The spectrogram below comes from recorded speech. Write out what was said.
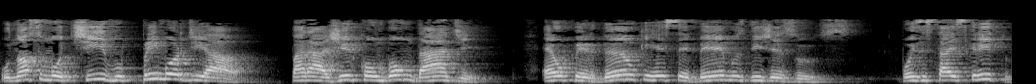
O nosso motivo primordial para agir com bondade é o perdão que recebemos de Jesus, pois está escrito:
